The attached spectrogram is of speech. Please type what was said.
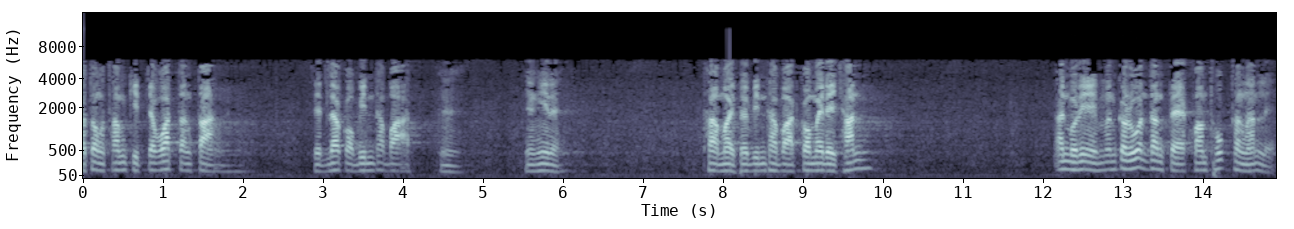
ก็ต้องทำกิจวัตรต่าง ๆ เสร็จแล้วก็บินทบาทอย่างนี้เลยถ้าไม่ไปบินทบาทก็ไม่ได้ชั้น อันโมนี้มันก็ร้วนตั้งแต่ความทุกข์ทั้งนั้นแหละ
